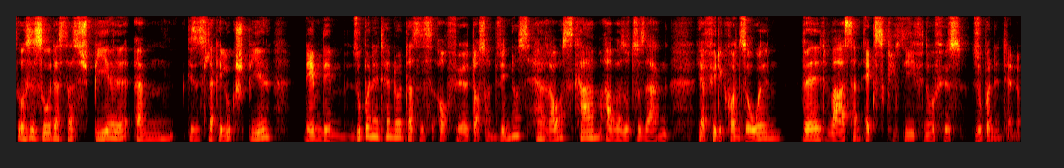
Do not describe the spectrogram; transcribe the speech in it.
so ist es so, dass das Spiel, ähm, dieses Lucky Luke Spiel, neben dem Super Nintendo, dass es auch für DOS und Windows herauskam, aber sozusagen ja für die Konsolenwelt war es dann exklusiv nur fürs Super Nintendo.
